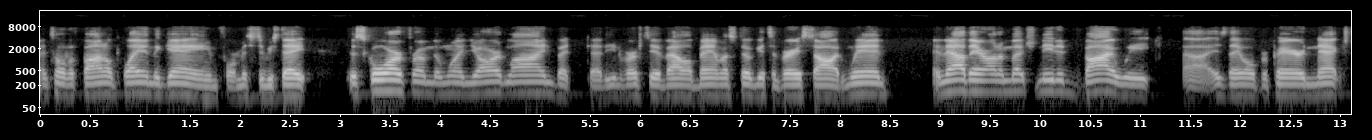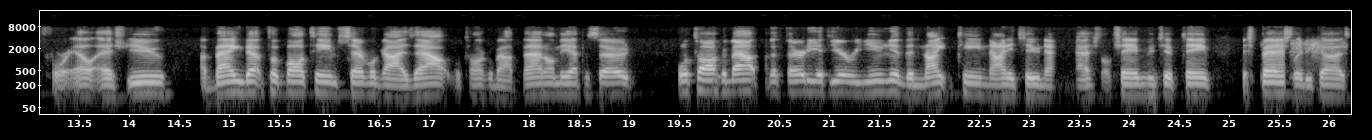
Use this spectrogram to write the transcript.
until the final play in the game for Mississippi State to score from the one yard line, but uh, the University of Alabama still gets a very solid win. And now they're on a much needed bye week uh, as they will prepare next for LSU, a banged up football team, several guys out. We'll talk about that on the episode. We'll talk about the 30th year reunion, the 1992 national championship team, especially because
